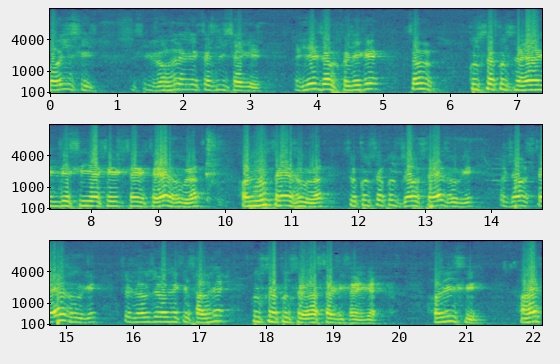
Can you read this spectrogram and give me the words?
पॉलिसी गवर्नमेंट ने करनी चाहिए। ये जब करेंगे, तब कुछ ना कुछ नया इंडस्ट्री या ट्रेड तैयार होगा और वो तैयार होगा तो कुछ ना कुछ जॉब तैयार होगी। और जॉब तैयार होगी तो नौजवानों के सामने कुछ ना कुछ रास्ता दिखाया जाएगा और इसलिए आज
